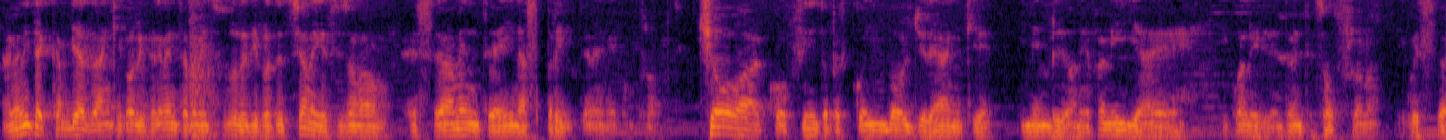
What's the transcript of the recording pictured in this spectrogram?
la mia vita è cambiata anche con riferimento alle misure di protezione che si sono estremamente inasprite nei miei confronti. Ciò ha finito per coinvolgere anche i membri della mia famiglia e i quali evidentemente soffrono questa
